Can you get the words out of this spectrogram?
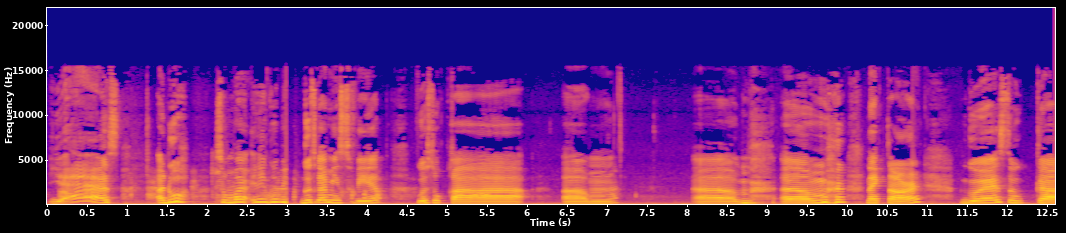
Yes Aduh Sumpah ini gue Gue suka Misfit Gue suka um, um, um, Nectar Gue suka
